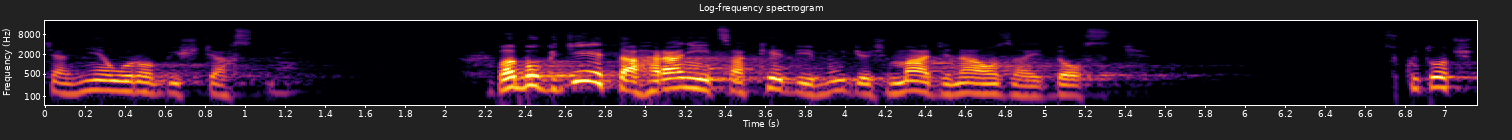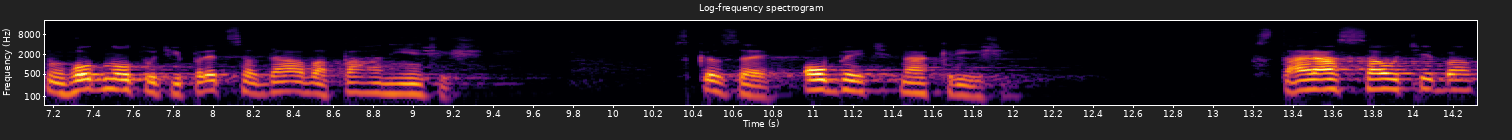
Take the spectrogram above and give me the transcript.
ťa neurobi šťastným. Lebo kde je tá hranica, kedy budeš mať naozaj dosť? Skutočnú hodnotu ti predsa dáva Pán Ježiš skrze obeď na kríži. Stará sa o teba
